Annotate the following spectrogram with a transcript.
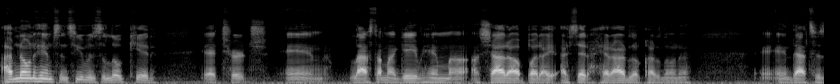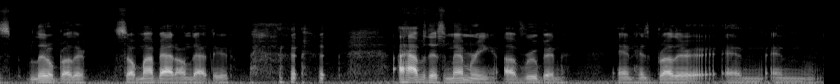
I've known him since he was a little kid at church. And last time I gave him a, a shout out, but I, I said Gerardo Cardona, and that's his little brother. So my bad on that, dude. I have this memory of Ruben and his brother and and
